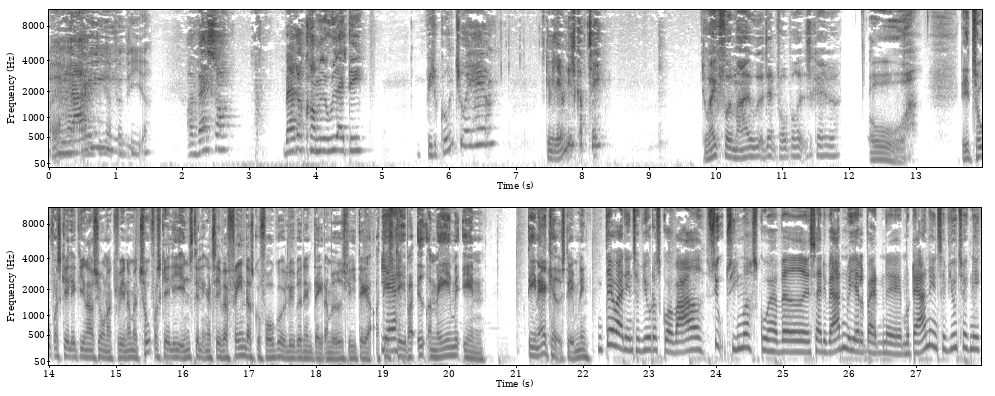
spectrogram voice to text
og jeg har Nej. alle de her papirer. Og hvad så? Hvad er der kommet ud af det? Vil du gå en tur i haven? Skal vi lave en lille kop te? Du har ikke fået meget ud af den forberedelse, kan jeg høre. Oh, det er to forskellige generationer kvinder med to forskellige indstillinger til, hvad fanden der skulle foregå i løbet af den dag, der mødes lige der. Og det Ja. skaber eddermame en... Det er en akavet stemning. Det var et interview, der skulle have varet syv timer, skulle have været øh, sat i verden ved hjælp af en øh, moderne interviewteknik,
